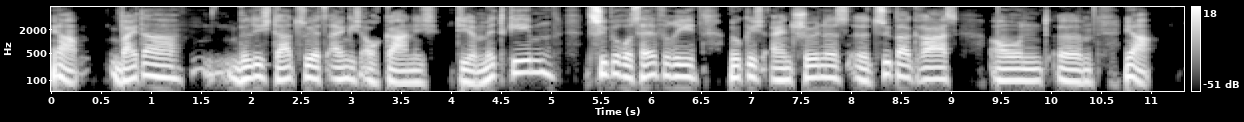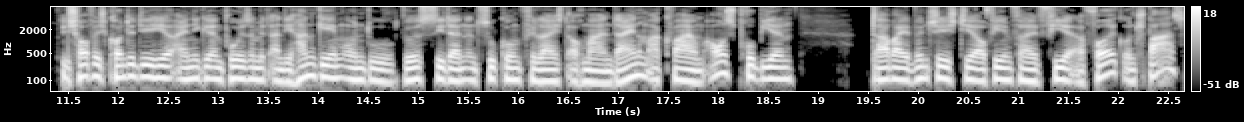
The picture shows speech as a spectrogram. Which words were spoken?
Ja, weiter will ich dazu jetzt eigentlich auch gar nicht dir mitgeben. Cyperus helferi, wirklich ein schönes äh, Zypergras und ähm, ja, ich hoffe, ich konnte dir hier einige Impulse mit an die Hand geben und du wirst sie dann in Zukunft vielleicht auch mal in deinem Aquarium ausprobieren. Dabei wünsche ich dir auf jeden Fall viel Erfolg und Spaß.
